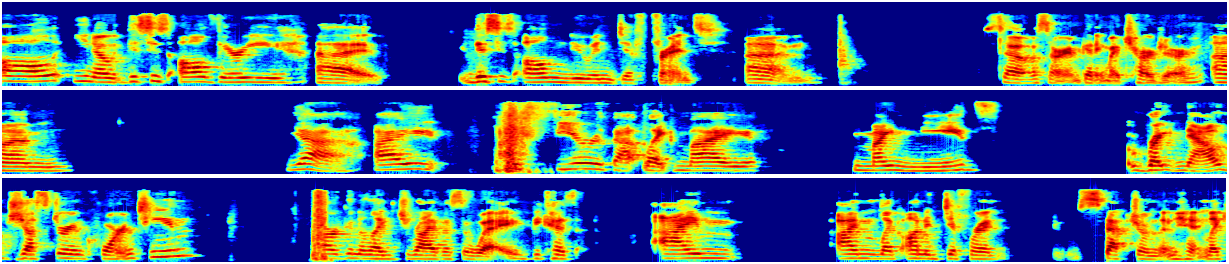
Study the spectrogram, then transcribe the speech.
all you know this is all very uh this is all new and different um so sorry i'm getting my charger um yeah i i fear that like my my needs right now just during quarantine are gonna like drive us away because i'm I'm like on a different spectrum than him. Like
